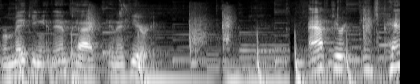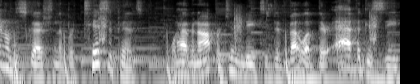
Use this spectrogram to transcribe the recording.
for making an impact in a hearing. After each panel discussion, the participants will have an opportunity to develop their advocacy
